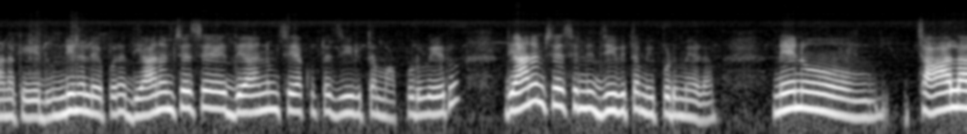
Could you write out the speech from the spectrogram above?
మనకి ఏది ఉండినా లేకపోయినా ధ్యానం చేసే ధ్యానం చేయకుండా జీవితం అప్పుడు వేరు. ధ్యానం చేసిన జీవితం ఇప్పుడు మేడం. నేను చాలా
